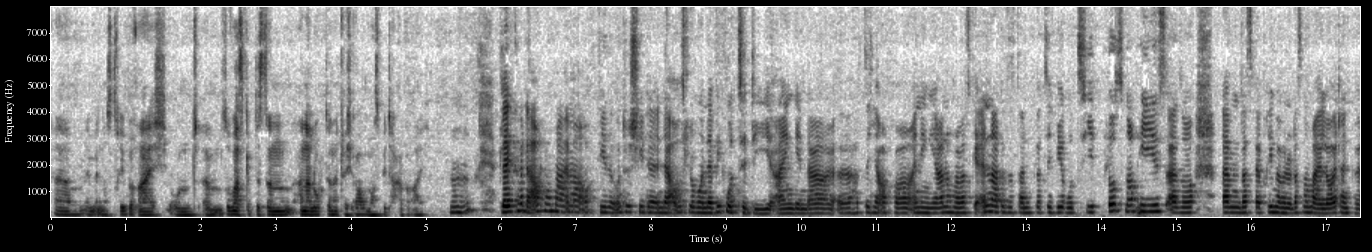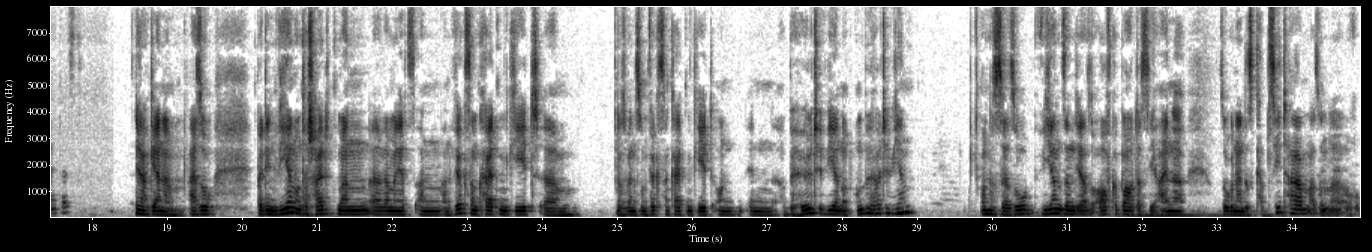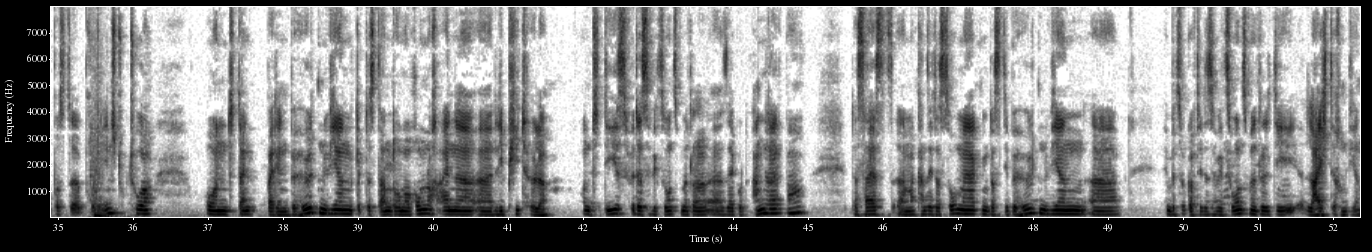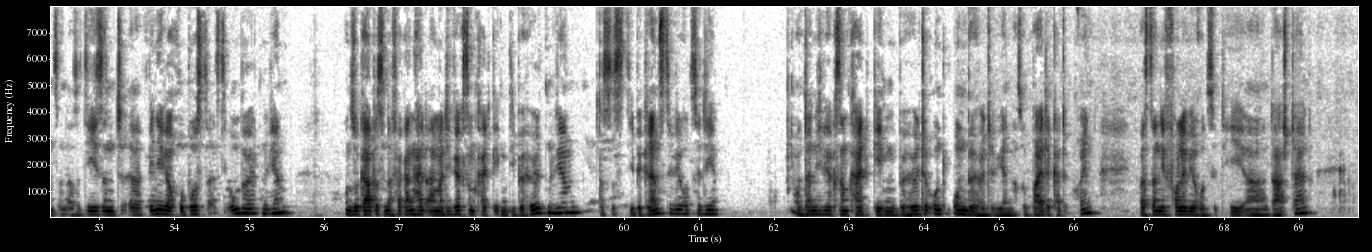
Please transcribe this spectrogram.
ähm, im Industriebereich. Und ähm, sowas gibt es dann analog dann natürlich auch im Hospitalbereich. Mhm. Vielleicht können wir da auch noch mal einmal auf diese Unterschiede in der Auslegung der Virozidie eingehen. Da äh, hat sich ja auch vor einigen Jahren noch mal was geändert, dass es dann plötzlich Virozid Plus noch hieß. Also ähm, das wäre prima, wenn du das noch mal erläutern könntest. Ja, gerne. Also bei den Viren unterscheidet man, äh, wenn man jetzt an, an Wirksamkeiten geht, ähm, also wenn es um Wirksamkeiten geht und in behüllte Viren und unbehüllte Viren. Und es ist ja so, Viren sind ja so aufgebaut, dass sie eine sogenanntes Kapsid haben, also eine robuste Proteinstruktur. Und dann bei den behüllten Viren gibt es dann drumherum noch eine äh, Lipidhülle. Und die ist für Desinfektionsmittel äh, sehr gut angreifbar. Das heißt, äh, man kann sich das so merken, dass die behüllten Viren äh, in Bezug auf die Desinfektionsmittel die leichteren Viren sind. Also die sind äh, weniger robust als die unbehüllten Viren. Und so gab es in der Vergangenheit einmal die Wirksamkeit gegen die behüllten Viren. Das ist die begrenzte Virozidie. Und dann die Wirksamkeit gegen behüllte und unbehüllte Viren, also beide Kategorien, was dann die volle Virozidie äh, darstellt.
